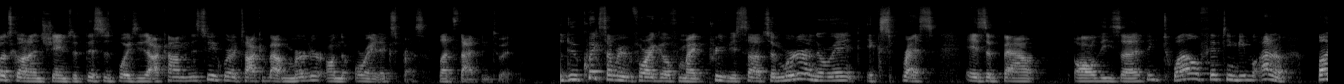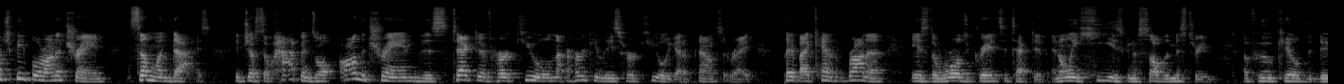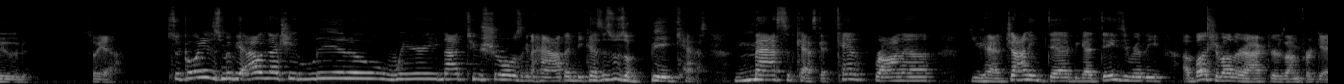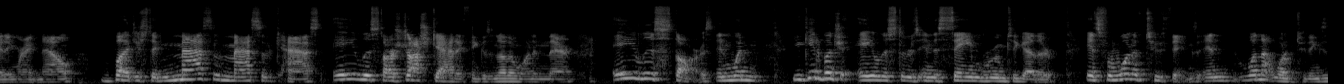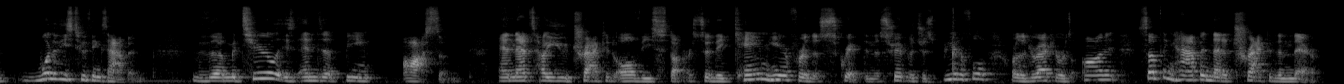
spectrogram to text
What's going on, James with This is Boise.com, this week we're going to talk about Murder on the Orient Express. Let's dive into it. I'll do a quick summary before I go for my previous thoughts. So, Murder on the Orient Express is about all these, uh, I think 12, 15 people, I don't know, bunch of people are on a train, someone dies. It just so happens while on the train, this detective Hercule, not Hercules, Hercule, you gotta pronounce it right, played by Kenneth Branagh, is the world's greatest detective, and only he is gonna solve the mystery of who killed the dude. So yeah, so going to this movie, I was actually a little weary, not too sure what was going to happen because this was a big cast, massive cast. You got Kenneth Branagh, you had Johnny Depp, you got Daisy Ridley, a bunch of other actors I'm forgetting right now, but just a massive, massive cast. A-list stars, Josh Gad I think is another one in there. A-list stars, and when you get a bunch of A-listers in the same room together, it's for one of two things, and well, not one of two things. One of these two things happen. The material is ends up being awesome and that's how you attracted all these stars. So they came here for the script, and the script was just beautiful, or the director was on it. Something happened that attracted them there.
